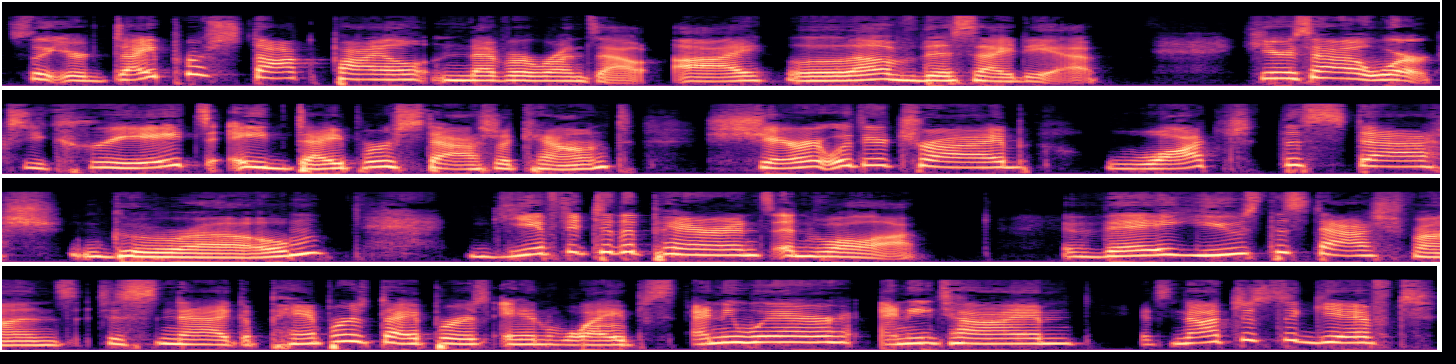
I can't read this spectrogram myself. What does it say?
so that your diaper stockpile never runs out. I love this idea. Here's how it works you create a diaper stash account, share it with your tribe, watch the stash grow, gift it to the parents, and voila. They use the stash funds to snag Pampers diapers and wipes anywhere, anytime. It's not just a gift,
